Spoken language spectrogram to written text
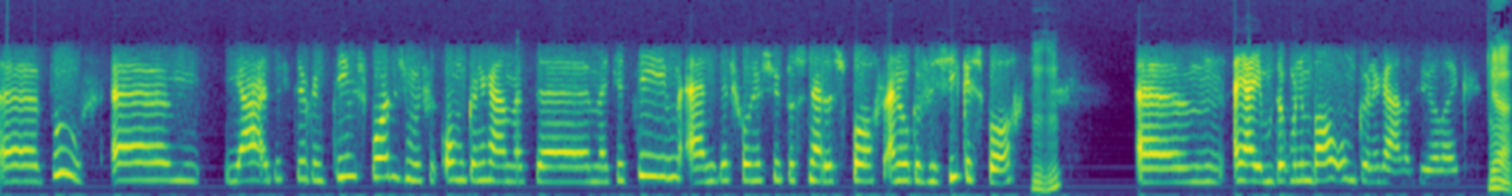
Uh, poeh, um, ja, het is natuurlijk een teamsport. Dus je moet goed om kunnen gaan met, uh, met je team. En het is gewoon een supersnelle sport. En ook een fysieke sport. Mm -hmm. Um, en ja, je moet ook met een bal om kunnen gaan natuurlijk. Ja,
